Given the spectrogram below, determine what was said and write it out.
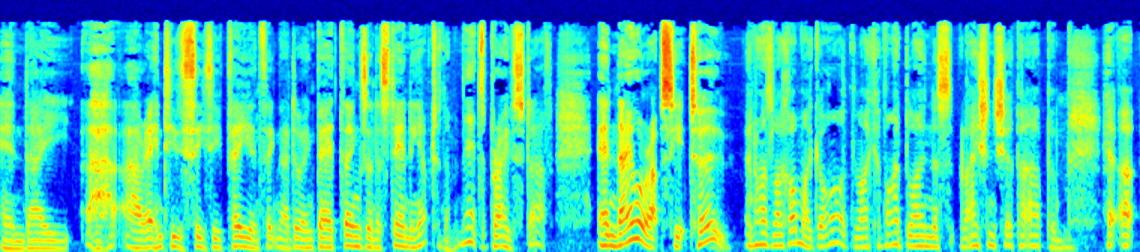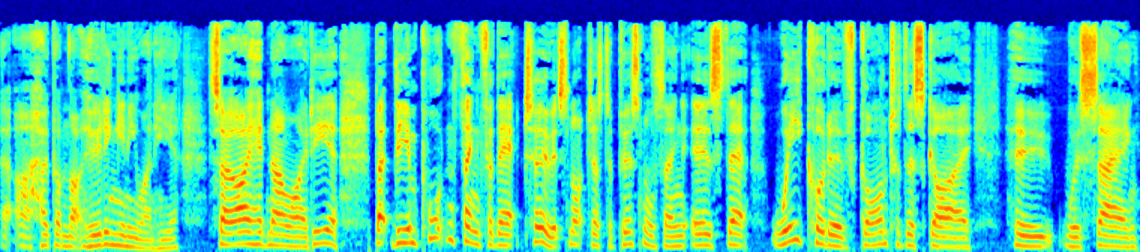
and they are anti CCP and think they're doing bad things and are standing up to them. And that's brave stuff. And they were upset too. And I was like, oh my God, like, have I blown this relationship up? And mm. I, I hope I'm not hurting anyone here. So I had no idea. But the important thing for that too, it's not just a personal thing, is that we could have gone to this guy who was saying,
